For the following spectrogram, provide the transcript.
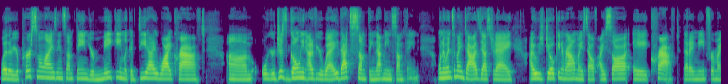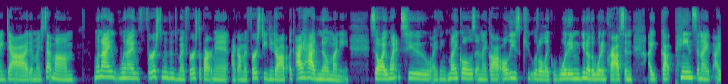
whether you're personalizing something, you're making like a DIY craft, um, or you're just going out of your way, that's something. That means something. When I went to my dad's yesterday, I was joking around myself. I saw a craft that I made for my dad and my stepmom when I when I first moved into my first apartment, I got my first teaching job. Like I had no money. So I went to, I think, Michael's and I got all these cute little like wooden, you know, the wooden crafts and I got paints and I, I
